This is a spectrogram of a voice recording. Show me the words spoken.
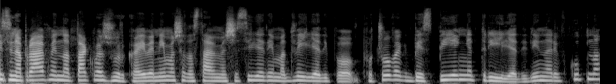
Ке си направивме една таква журка. Еве немаше да ставиме 6000, има 2000 по, по човек, без пиење, 3000 динари вкупно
